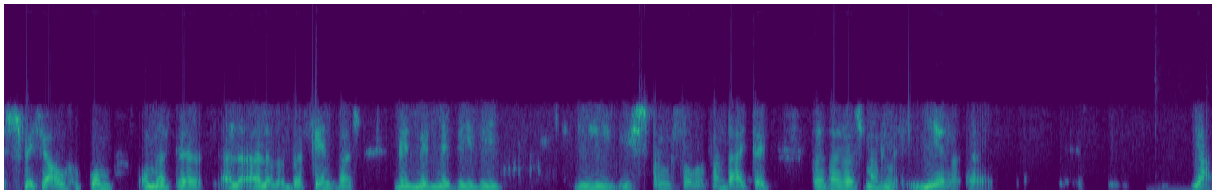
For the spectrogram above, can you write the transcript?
spesiaal gekom omdat uh, hulle hulle bekend was met met met die die die die springstowwe van daai tyd wat wat was maar meer uh, ja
